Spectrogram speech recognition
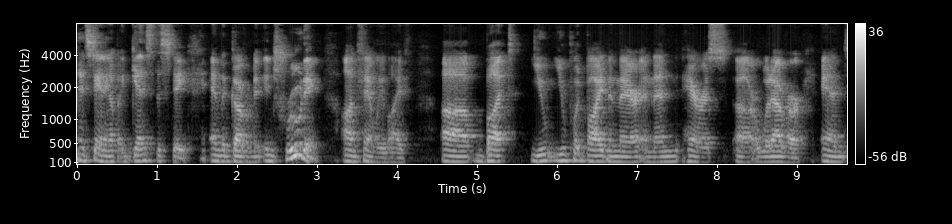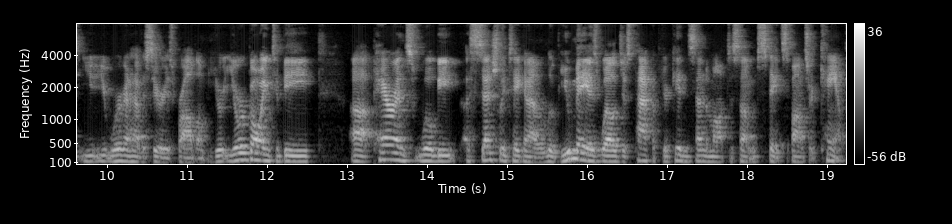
and standing up against the state and the government intruding on family life. Uh, but you you put Biden in there and then Harris uh, or whatever, and you, you, we're going to have a serious problem. You're, you're going to be uh, parents will be essentially taken out of the loop. You may as well just pack up your kid and send them off to some state sponsored camp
